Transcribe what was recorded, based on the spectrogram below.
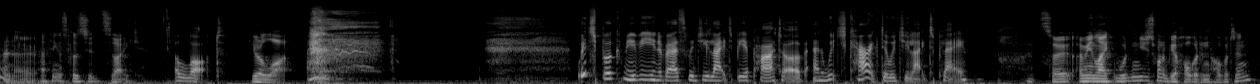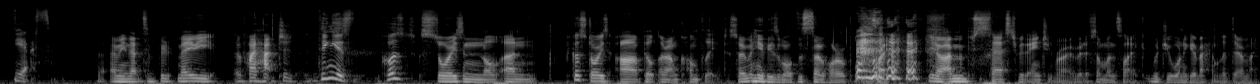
don't know. I think it's because it's like A lot. you're a lot. Which book, movie universe would you like to be a part of, and which character would you like to play? So I mean, like, wouldn't you just want to be a Hobbit and Hobbiton? Yes. I mean, that's a bit maybe if I had to. The thing is, because stories and because stories are built around conflict, so many of these worlds are so horrible. It's like you know, I'm obsessed with ancient Rome, but if someone's like, "Would you want to go back and live there?" I'm like,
